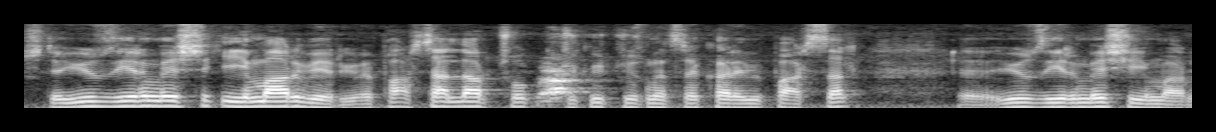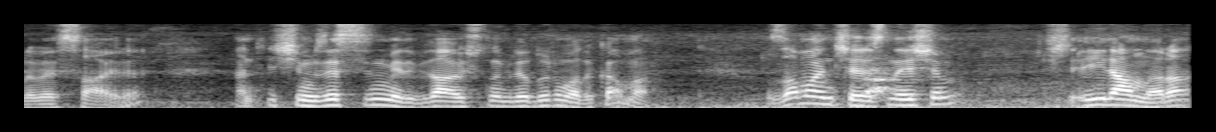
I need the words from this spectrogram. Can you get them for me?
İşte 125'lik imar veriyor. Parseller çok küçük. 300 metrekare bir parsel. Ee, 125 imarlı vesaire. Hani işimize sinmedi. Bir daha üstüne bile durmadık ama zaman içerisinde eşim işte ilanlara,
